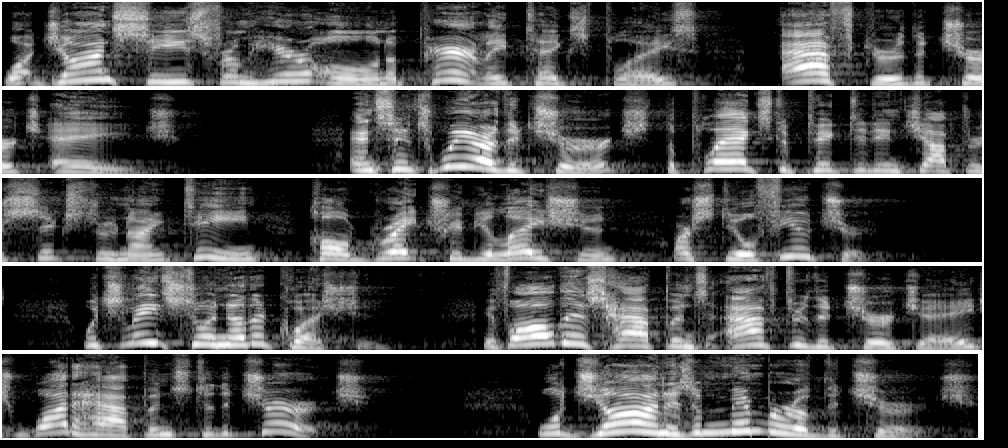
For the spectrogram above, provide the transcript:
What John sees from here on apparently takes place after the church age. And since we are the church, the plagues depicted in chapters 6 through 19, called Great Tribulation, are still future. Which leads to another question. If all this happens after the church age, what happens to the church? Well, John is a member of the church.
